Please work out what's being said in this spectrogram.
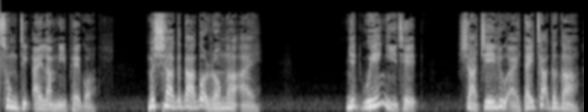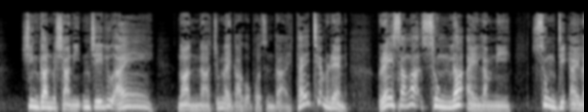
สุงดิไอลำนี้เพ่ก็มชากะตาก็ร้องงาไอมิดเวญีเชชาเจลูไอไดทะกะกาชิงกันมชานี่อินเจลูไองานนาจุมไลกาก็พอสันได้ไทเชมเรนเกรซังอะสุงละไอลำนี้สุงดิไอล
